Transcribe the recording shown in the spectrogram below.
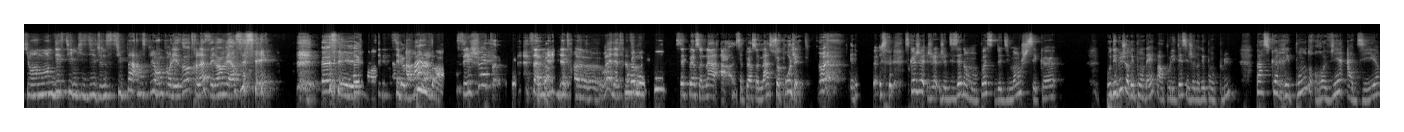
qui ont un manque d'estime, qui se disent je ne suis pas inspirante pour les autres. Là, c'est l'inverse. C'est. C'est pas mal. C'est chouette. Ça mérite d'être. Euh, ouais, d'être. cette personne-là cette personne se projette. Ouais. Et ce que je, je, je disais dans mon post de dimanche, c'est que au début, je répondais par politesse et je ne réponds plus parce que répondre revient à dire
